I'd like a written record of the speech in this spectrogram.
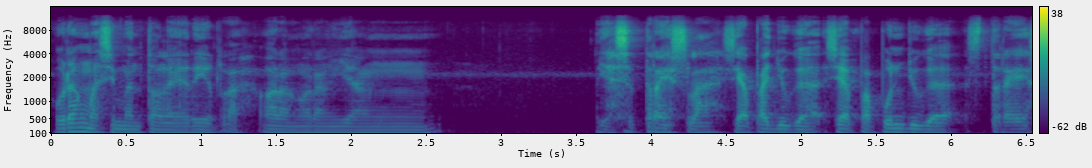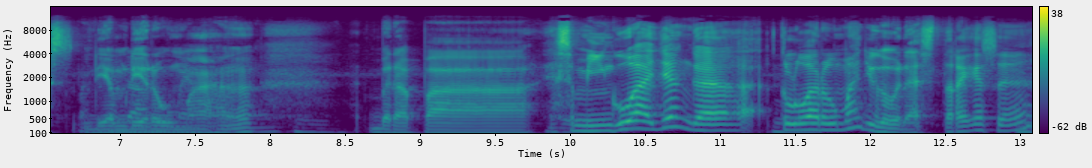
Orang masih mentolerir lah orang-orang yang ya stres lah. Siapa juga siapa pun juga stres diam di rumah eh. berapa ya seminggu aja nggak keluar rumah juga udah stres eh.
